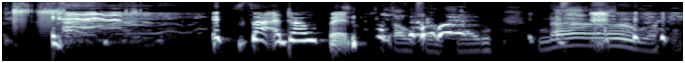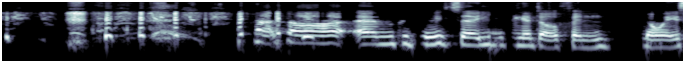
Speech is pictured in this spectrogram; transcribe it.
is that a dolphin? Dolphin. No. That's our um, producer using a dolphin noise.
